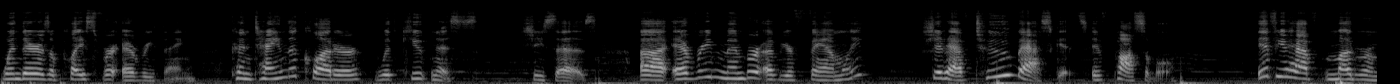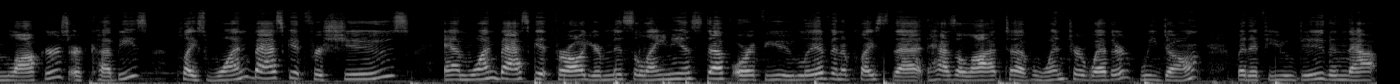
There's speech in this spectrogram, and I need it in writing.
when there is a place for everything. Contain the clutter with cuteness, she says. Uh, every member of your family should have two baskets if possible. If you have mudroom lockers or cubbies, place one basket for shoes, and one basket for all your miscellaneous stuff or if you live in a place that has a lot of winter weather we don't but if you do then that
